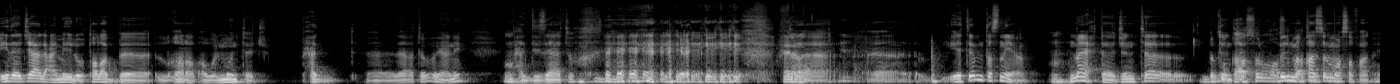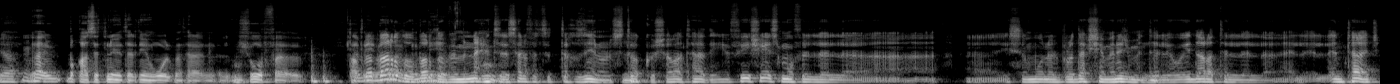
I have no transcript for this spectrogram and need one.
إذا جاء العميل وطلب آه، الغرض أو المنتج بحد آه، ذاته يعني بحد ذاته. آه، يتم تصنيعه. ما يحتاج أنت بالمقاس والمواصفات. بالمقاس المواصفات. yeah. يعني مقاس 32 هو مثلا المشهور ف برضو برضو. من ناحية سالفة التخزين وال stock والشغلات هذه في شيء اسمه في آه، يسمونه ال production management اللي هو إدارة ال ال ال الإنتاج.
